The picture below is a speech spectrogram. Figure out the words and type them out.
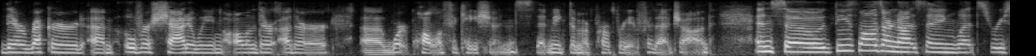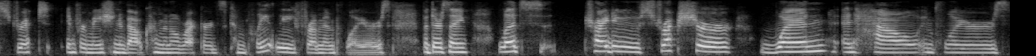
their record um, overshadowing all of their other uh, work qualifications that make them appropriate for that job. And so these laws are not saying let's restrict information about criminal records completely from employers, but they're saying let's try to structure when and how employers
